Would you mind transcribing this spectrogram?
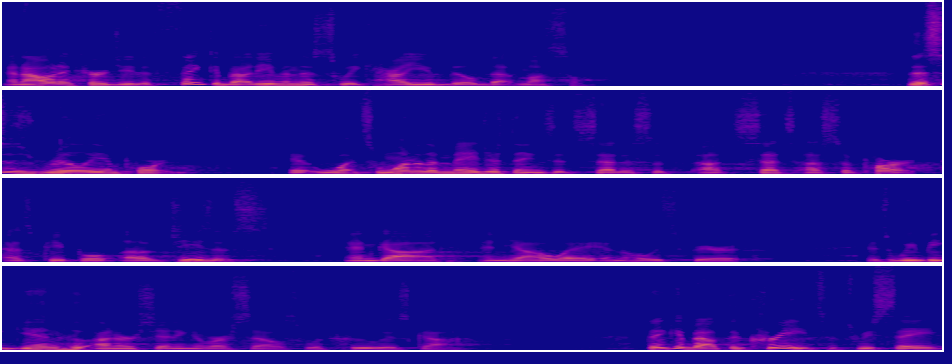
And I would encourage you to think about, even this week, how you build that muscle. This is really important. It, what's one of the major things that set us, uh, sets us apart as people of Jesus and God and Yahweh and the Holy Spirit is we begin understanding of ourselves with who is God. Think about the creeds, which we say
